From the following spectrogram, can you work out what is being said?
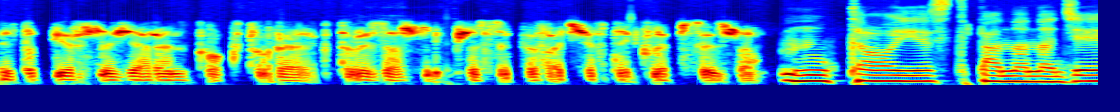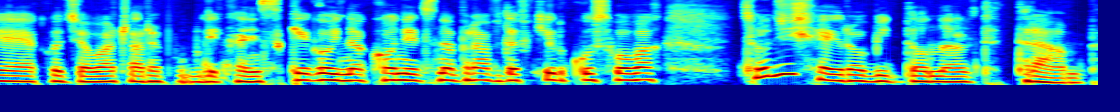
y, to pierwsze ziarenko, które, które zacznie przesypywać się w tej klepsydrze. Mm, to jest Pana nadzieja jako działacza republikańskiego. I na koniec naprawdę w kilku słowach, co dzisiaj robi Donald Trump?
